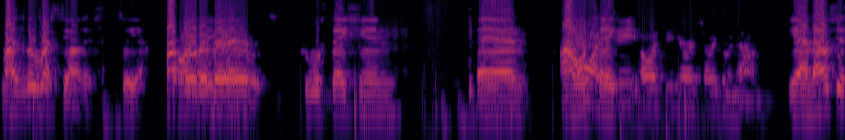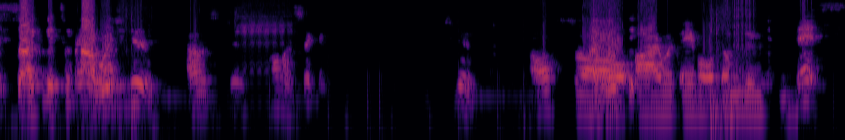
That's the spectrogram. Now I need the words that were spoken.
Mine's a little rusty on this. So yeah, part Oh, builder there, yeah. tool station, and I will oh, I take. see. Oh, I see. You're sorry going down. Yeah, that was just so I can get some Hey, cobble. what'd you do? I was just, hold on a second. What'd you do? Also, I. I was able to loot this.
